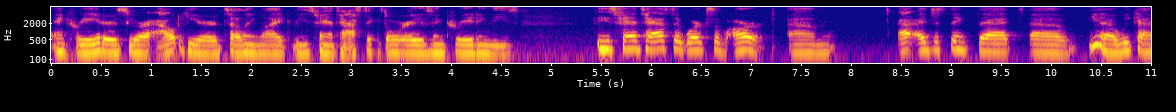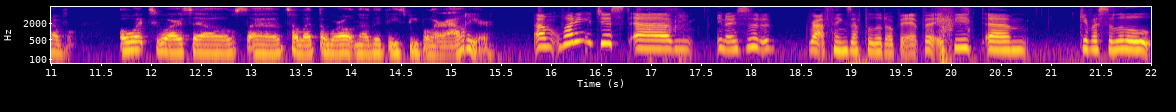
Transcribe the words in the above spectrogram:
and creators who are out here telling like these fantastic stories and creating these these fantastic works of art. Um, I, I, just think that uh, you know we kind of owe it to ourselves uh, to let the world know that these people are out here. Um, why don't you just um, you know sort of wrap things up a little bit? But if you um, give us a little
